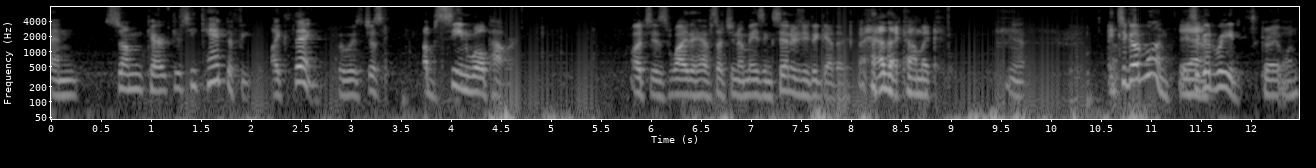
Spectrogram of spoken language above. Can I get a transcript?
And some characters he can't defeat, like Thing, who is just obscene willpower. Which is why they have such an amazing synergy together. I had that comic. Yeah. It's a good one. It's a good read. It's a great one.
